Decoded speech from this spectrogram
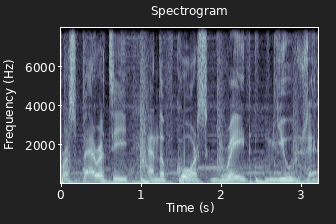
prosperity, and of course, great music.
